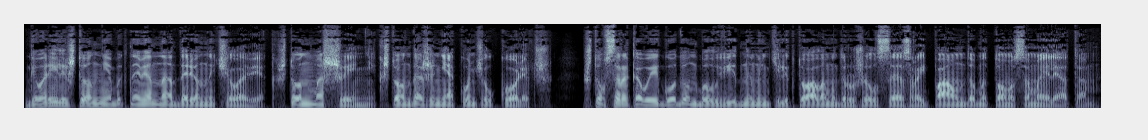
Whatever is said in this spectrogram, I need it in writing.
Говорили, что он необыкновенно одаренный человек, что он мошенник, что он даже не окончил колледж, что в сороковые годы он был видным интеллектуалом и дружил с Эзрой Паундом и Томасом Эллиотом,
